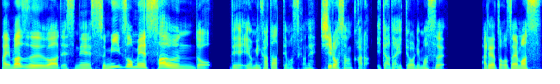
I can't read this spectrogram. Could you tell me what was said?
はい、まずはですね、墨染めサウンドで読み方合ってますかね。シロさんからいただいております。ありがとうございます。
